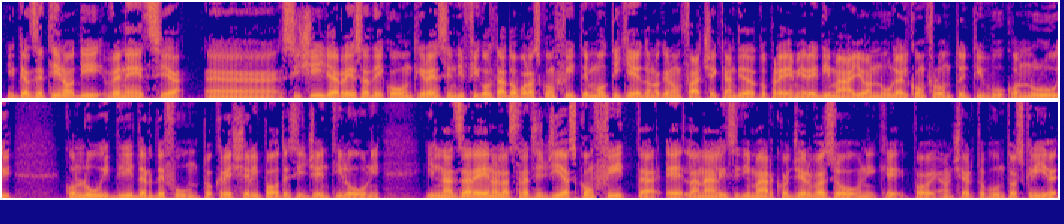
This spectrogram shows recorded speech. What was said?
Il Gazzettino di Venezia, eh, Sicilia resa dei conti, Renzi in difficoltà dopo la sconfitta e molti chiedono che non faccia il candidato premier e Di Maio annulla il confronto in tv con lui, con lui leader defunto, cresce l'ipotesi Gentiloni. Il Nazareno e la strategia sconfitta è l'analisi di Marco Gervasoni che poi a un certo punto scrive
